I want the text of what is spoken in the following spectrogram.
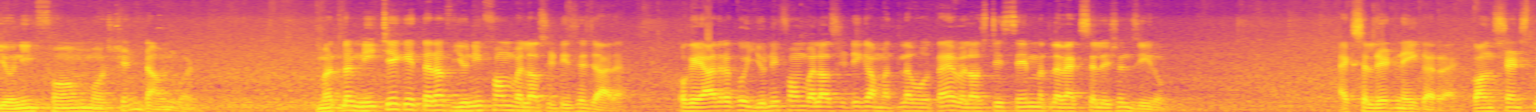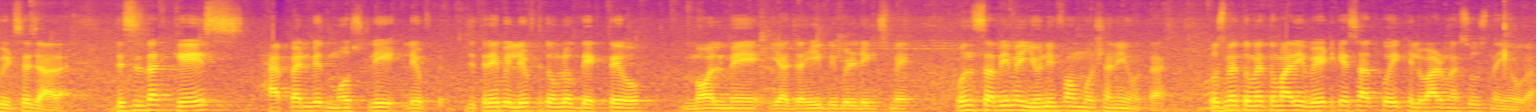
uniform motion downward मतलब नीचे की तरफ़ यूनिफॉर्म वेलोसिटी से जा रहा है। ओके याद रखो यूनिफॉर्म वेलोसिटी का मतलब होता है वेलोसिटी सेम मतलब एक्सेलेशन ज़ीरो एक्सेलरेट नहीं कर रहा है कांस्टेंट स्पीड से जा रहा है। This is the case happen with mostly lift जितने भी लिफ्ट तुम लोग देखते हो मॉल में या जहीं भी बिल्डिंग्स में उन सभी में यूनिफॉर्म मोशन ही होता है। उसमें तुम्हें तुम्हारी वेट के साथ कोई खिलवाड़ महसूस नहीं होगा।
